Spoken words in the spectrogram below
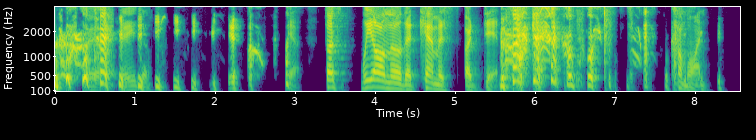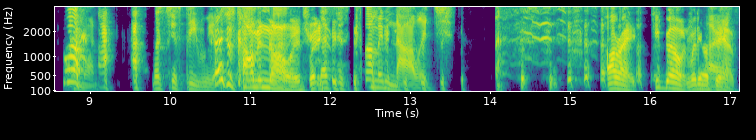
Yeah, there you go. Yeah. Plus, we all know that chemists are dicks. of course. Come on. Come on. Let's just be real. That's just common knowledge, right? That's just common knowledge. All right. Keep going. What else All do we right. have?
